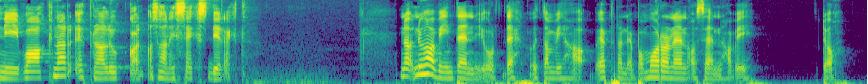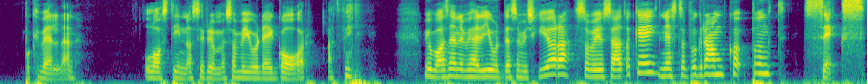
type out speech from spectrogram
ni vaknar, öppnar luckan och så har ni sex direkt. No, nu har vi inte ännu gjort det, utan vi har öppnat den på morgonen och sen har vi då på kvällen låst in oss i rummet som vi gjorde igår. Att vi, vi bara sen när vi hade gjort det som vi skulle göra så var vi så att okej, okay, nästa programpunkt, sex.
